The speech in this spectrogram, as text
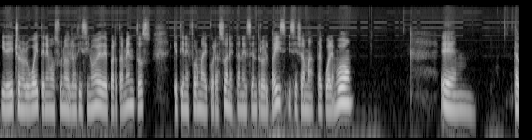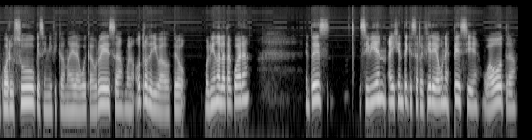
Y de hecho en Uruguay tenemos uno de los 19 departamentos que tiene forma de corazón, está en el centro del país y se llama Tacuarembó. Eh, que significa madera hueca gruesa, bueno, otros derivados, pero volviendo a la tacuara, entonces, si bien hay gente que se refiere a una especie o a otra,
